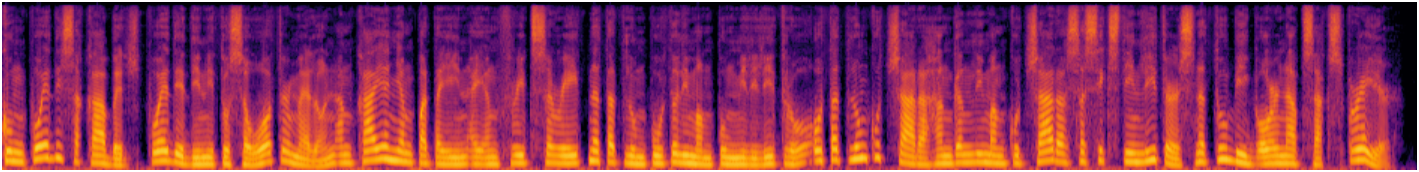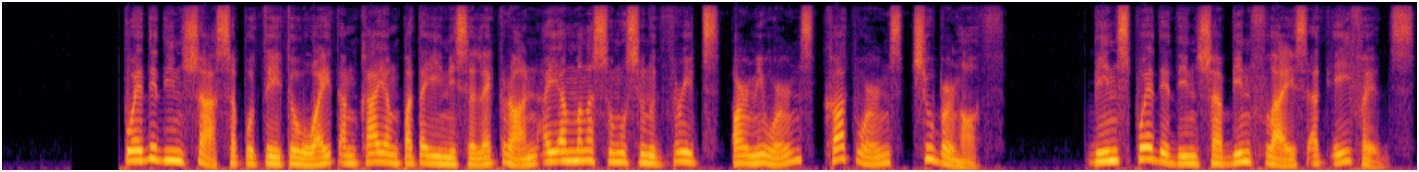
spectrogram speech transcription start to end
Kung pwede sa cabbage pwede din ito sa watermelon ang kaya niyang patayin ay ang fruit sa rate na 30-50 ml o 3 kutsara hanggang 5 kutsara sa 16 liters na tubig or knapsack sprayer. Pwede din siya sa potato white ang kayang patayin ni Selecron ay ang mga sumusunod thrips, armyworms, cutworms, tuber moth. Beans pwede din siya bean flies at aphids.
